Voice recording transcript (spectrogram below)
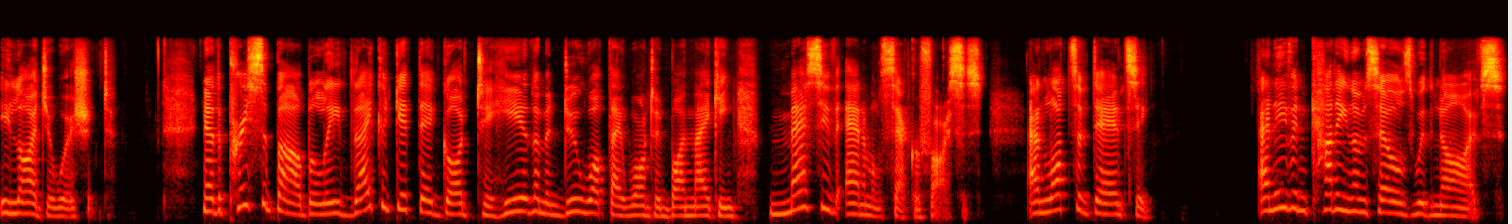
Elijah worshipped. Now, the priests of Baal believed they could get their God to hear them and do what they wanted by making massive animal sacrifices and lots of dancing and even cutting themselves with knives.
